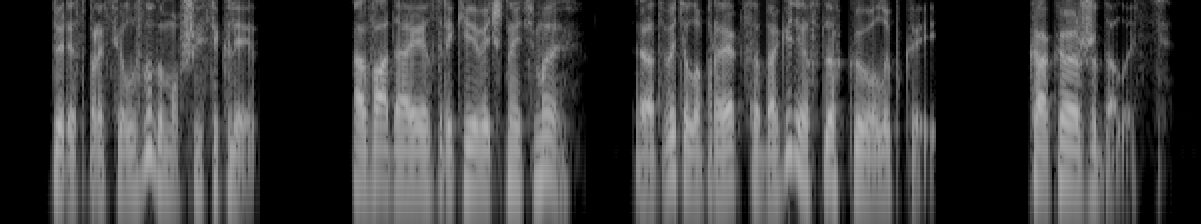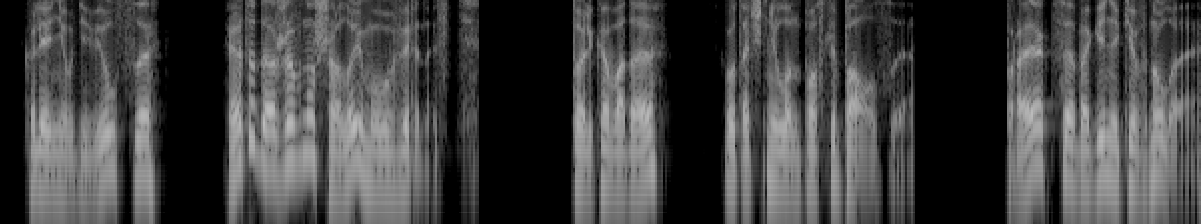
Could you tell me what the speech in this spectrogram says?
— переспросил задумавшийся Клейд. «Вода из реки Вечной Тьмы», — ответила проекция богини с легкой улыбкой. Как и ожидалось. Клей не удивился. Это даже внушало ему уверенность. «Только вода?» — уточнил он после паузы. Проекция богини кивнула.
